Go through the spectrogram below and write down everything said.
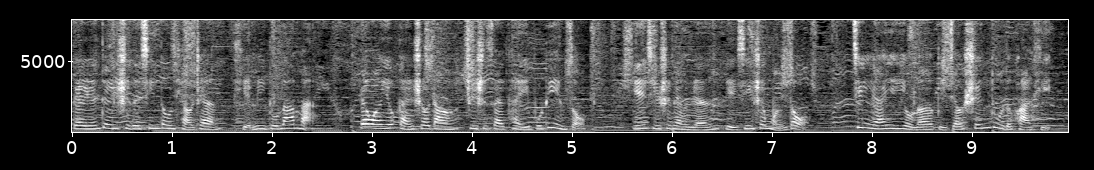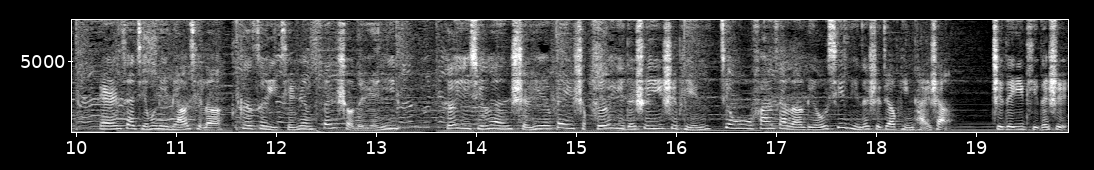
两人对视的心动挑战，甜蜜度拉满，让网友感受到这是在看一部恋综。也许是两人也心生萌动，竟然也有了比较深度的话题。两人在节目里聊起了各自与前任分手的原因。何宇询问沈月为什么何宇的睡衣视频就误发在了刘些宁的社交平台上。值得一提的是，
